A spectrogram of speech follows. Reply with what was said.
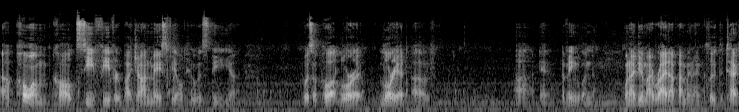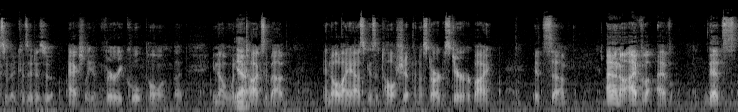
a poem called "Sea Fever" by John Masefield, who was the uh, was a poet laureate, laureate of uh, in- of England. When I do my write up, I'm going to include the text of it because it is a, actually a very cool poem. But you know, when Yeah. he talks about, and all I ask is a tall ship and a star to steer her by, it's um, I don't know. I've I've that's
